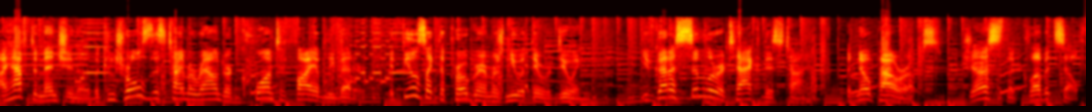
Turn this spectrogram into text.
I have to mention though, the controls this time around are quantifiably better. It feels like the programmers knew what they were doing. You've got a similar attack this time, but no power ups, just the club itself.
